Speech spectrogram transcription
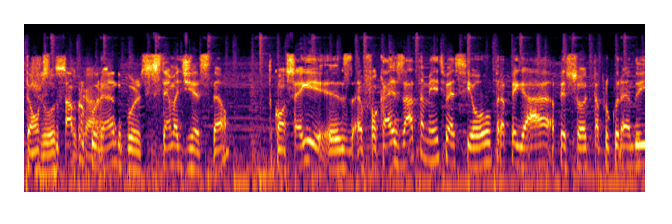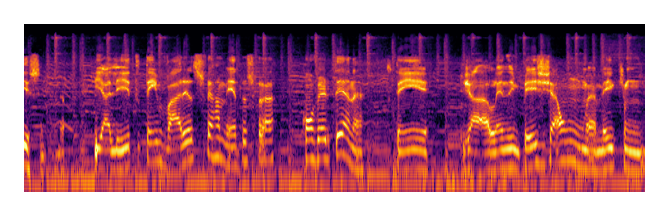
Então, Justo, se tu tá procurando cara. por sistema de gestão, tu consegue focar exatamente o SEO para pegar a pessoa que está procurando isso, entendeu? E ali tu tem várias ferramentas para converter, né? Tu tem já a landing page já é um é meio que um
